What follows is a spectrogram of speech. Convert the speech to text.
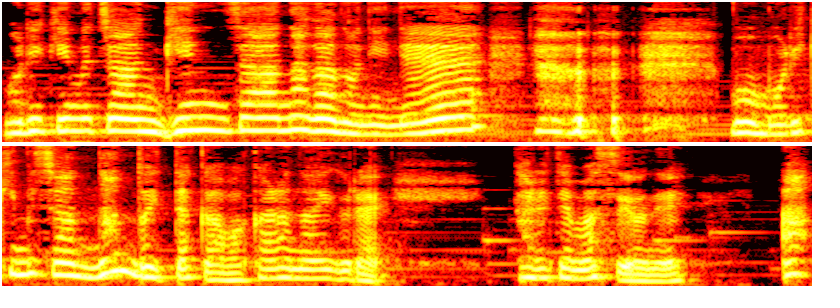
森キムちゃん、銀座、長野にね。もう森キムちゃん何度行ったかわからないぐらい行かれてますよね。あ、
